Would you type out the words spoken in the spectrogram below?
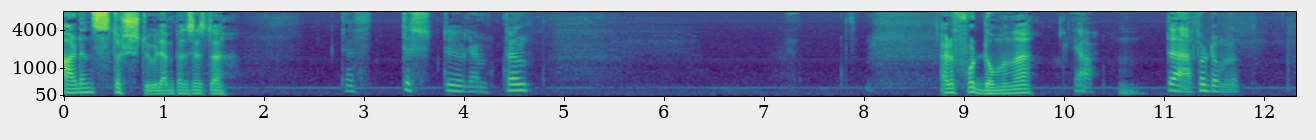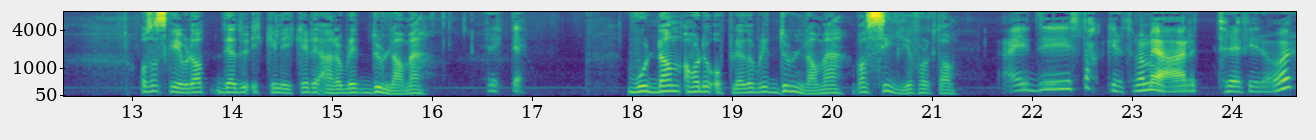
er den største ulempen, syns du? Den største ulempen Er det fordommene? Ja. Det er fordommene. Og så skriver du at det du ikke liker, det er å bli dulla med. Riktig. Hvordan har du opplevd å bli dulla med? Hva sier folk da? Nei, De snakker som om jeg er tre-fire år.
